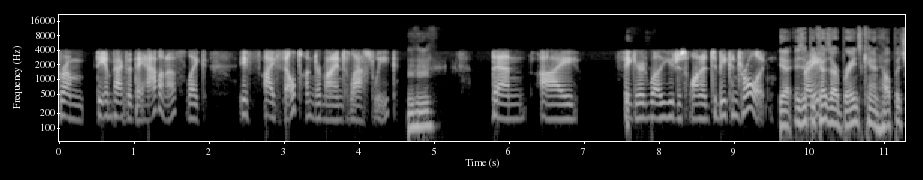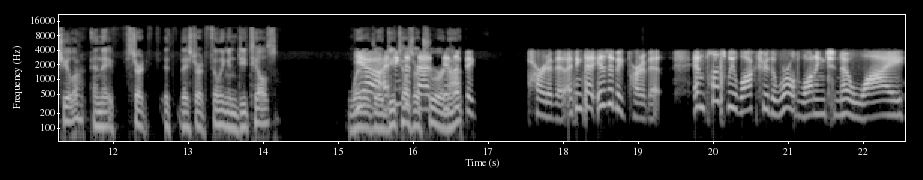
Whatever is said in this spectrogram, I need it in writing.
from the impact that they have on us. Like if I felt undermined last week, Mm-hmm. then I figured, well, you just wanted to be controlling. Yeah, is it Right? because our brains can't help it, Sheila, and they start it, they start filling in details, whether yeah, the details that are true or that is not? a big part of it. I think that is a big part of it. And plus, we walk through the world wanting to know why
